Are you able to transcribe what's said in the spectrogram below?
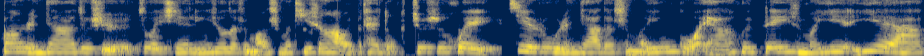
帮人家就是做一些灵修的什么什么提升啊，我也不太懂，就是会介入人家的什么因果呀，会背什么业业啊，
